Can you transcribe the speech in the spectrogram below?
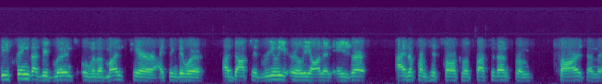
these things that we've learned over the months here, I think they were adopted really early on in Asia, either from historical precedent from SARS and the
